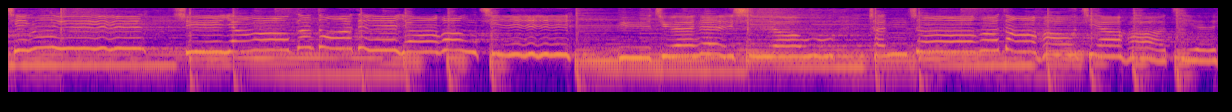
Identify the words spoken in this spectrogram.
上青云需要更多的勇气与决心。趁着大佳节，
